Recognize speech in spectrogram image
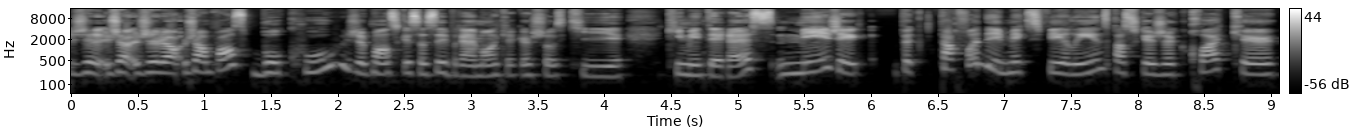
je, je, j'en pense beaucoup. Je pense que ça, c'est vraiment quelque chose qui, qui m'intéresse. Mais j'ai parfois des mixed feelings parce que je crois que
